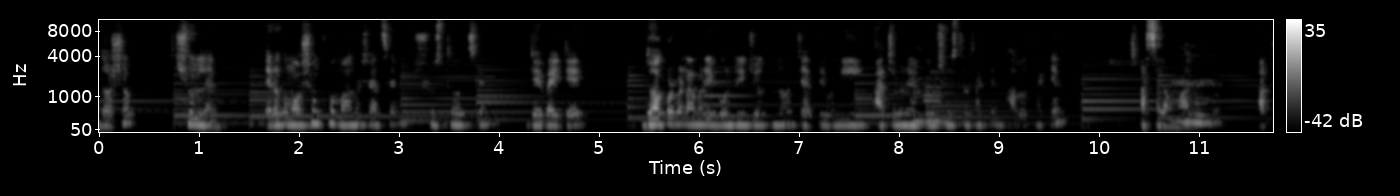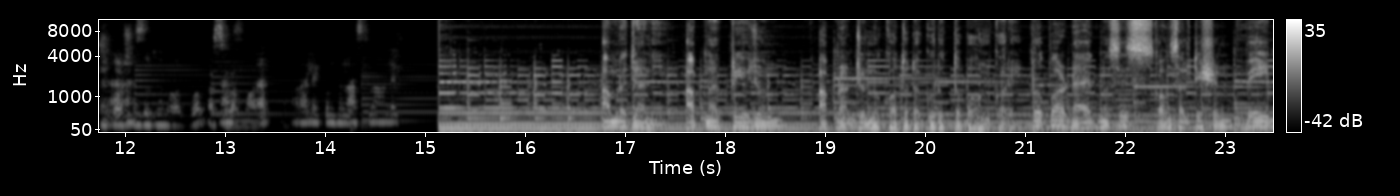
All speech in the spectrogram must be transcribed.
দর্শক শুনলেন। এরকম অসংখ্য মানুষ আছেন সুস্থ হচ্ছেন ডে বাই ডে দোয়া করবেন আমার এই বোনটির জন্য যাতে উনি আজীবন এরকম হ্যাঁ। সুস্থ থাকেন ভালো থাকেন। আসসালামু হ্যাঁ। আলাইকুম। আপনাকে অসংখ্য ধন্যবাদ বোন। আসসালামু আলাইকুম। ওয়ালাইকুম সালাম আসসালামু আলাইকুম। আমরা জানি আপনার প্রিয়জন আপনার জন্য কতটা গুরুত্ব বহন করে। প্রপার ডায়াগনোসিস কনসালটেশন পেইন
